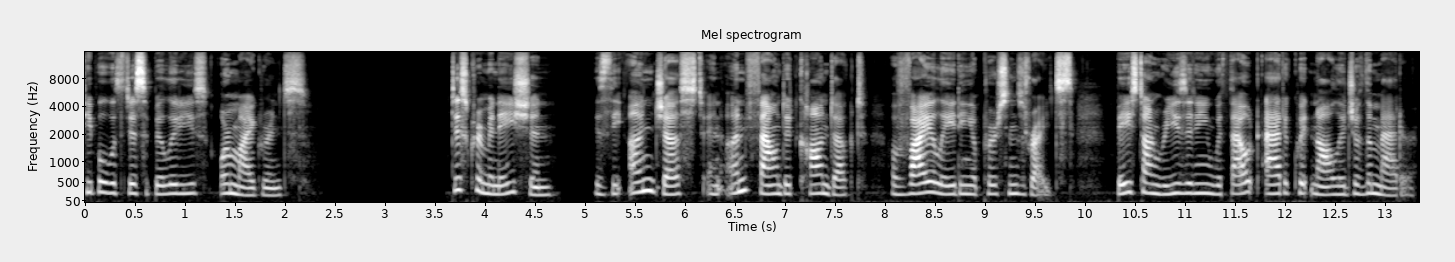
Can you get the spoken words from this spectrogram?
people with disabilities, or migrants. Discrimination is the unjust and unfounded conduct of violating a person's rights based on reasoning without adequate knowledge of the matter.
